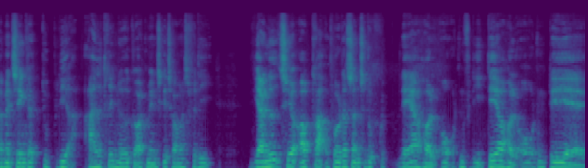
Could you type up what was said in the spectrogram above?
At man tænker, du bliver aldrig noget godt menneske, Thomas, fordi jeg er nødt til at opdrage på dig, sådan så du kan lære at holde orden, fordi det at holde orden, det er,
